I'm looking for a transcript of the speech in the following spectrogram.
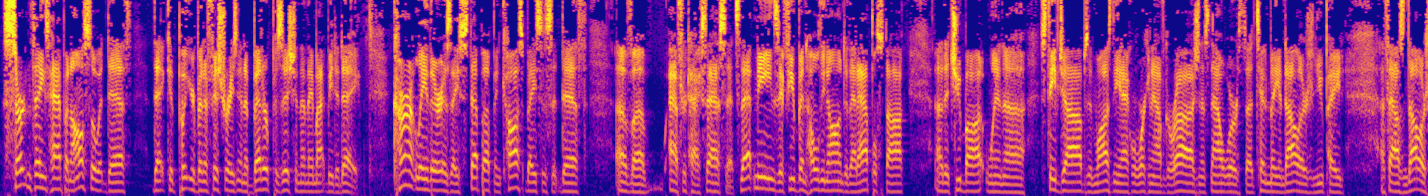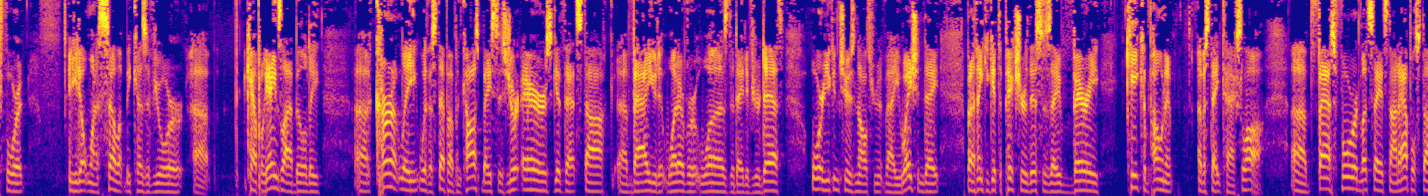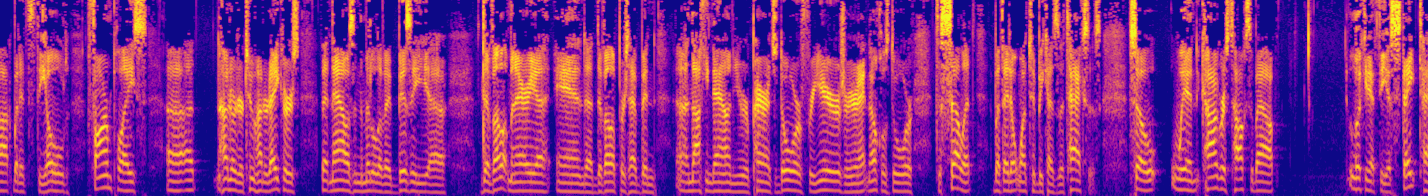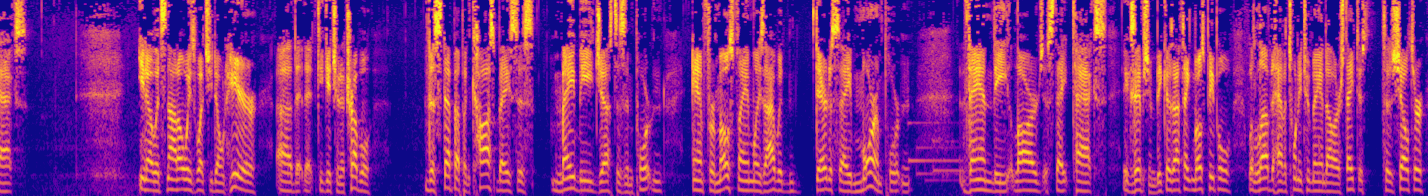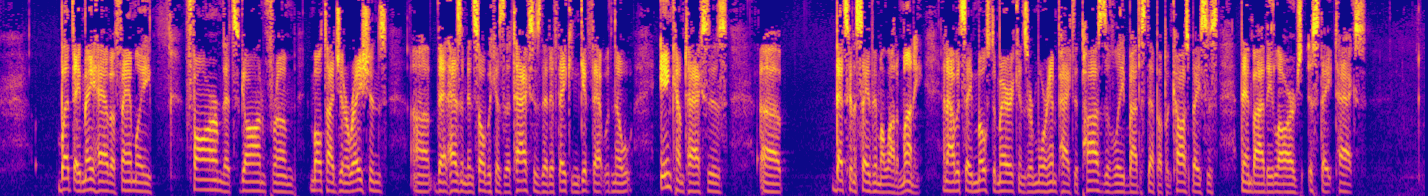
certain things happen also at death that could put your beneficiaries in a better position than they might be today. Currently, there is a step up in cost basis at death of uh, after tax assets. That means if you've been holding on to that Apple stock uh, that you bought when uh, Steve Jobs and Wozniak were working out of garage and it's now worth uh, $10 million and you paid $1,000 for it and you don't want to sell it because of your uh, capital gains liability, uh, currently, with a step up in cost basis, your heirs get that stock uh, valued at whatever it was the date of your death, or you can choose an alternate valuation date. But I think you get the picture. This is a very key component of estate tax law. Uh, fast forward, let's say it's not Apple stock, but it's the old farm place, uh, 100 or 200 acres that now is in the middle of a busy uh, development area, and uh, developers have been uh, knocking down your parents' door for years or your aunt and uncle's door to sell it, but they don't want to because of the taxes. So when Congress talks about looking at the estate tax, you know, it's not always what you don't hear uh, that, that could get you into trouble. The step up in cost basis may be just as important, and for most families, I would dare to say more important than the large estate tax exemption because I think most people would love to have a $22 million estate to, to shelter, but they may have a family farm that's gone from multi generations uh, that hasn't been sold because of the taxes. That if they can get that with no income taxes, uh, that's going to save them a lot of money. And I would say most Americans are more impacted positively by the step up in cost basis than by the large estate tax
